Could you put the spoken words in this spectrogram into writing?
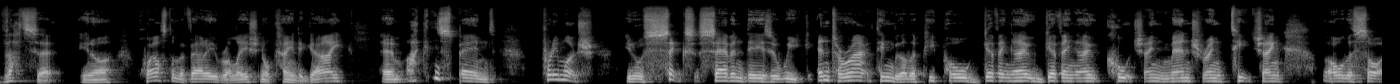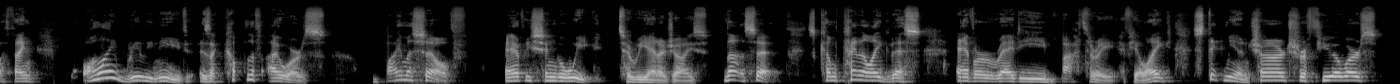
That's it. You know, whilst I'm a very relational kind of guy, um, I can spend pretty much you know, six, seven days a week, interacting with other people, giving out, giving out, coaching, mentoring, teaching, all this sort of thing. All I really need is a couple of hours by myself every single week to re-energize. That's it. It's come kind of like this ever-ready battery, if you like. Stick me on charge for a few hours,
